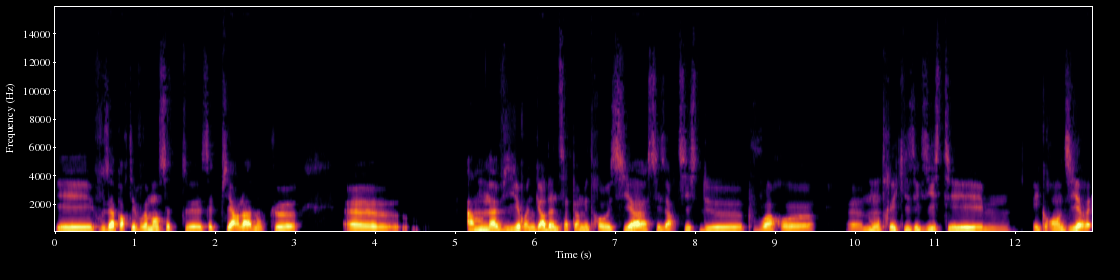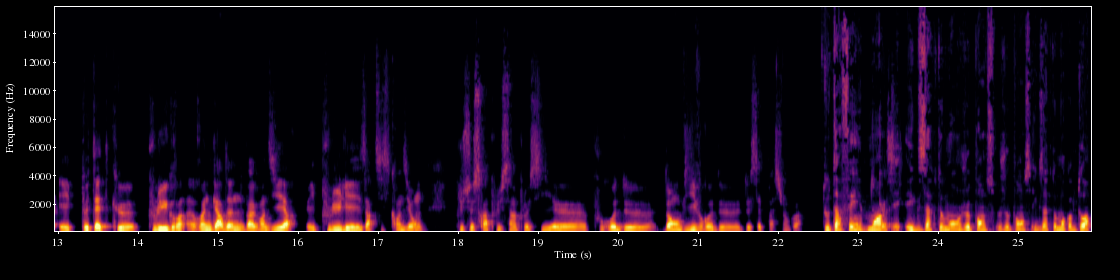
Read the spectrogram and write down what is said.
Et vous apportez vraiment cette, cette pierre-là. Donc, à mon avis, Run Garden, ça permettra aussi à ces artistes de pouvoir euh, euh, montrer qu'ils existent et, grandir. Et peut-être que plus Run Garden va grandir et plus les artistes grandiront, plus ce sera plus simple aussi euh, pour eux d'en vivre de, cette passion. Quoi. Tout à fait. Moi, e, exactement. Je pense, je pense exactement comme toi.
